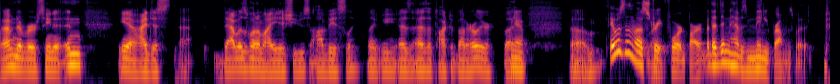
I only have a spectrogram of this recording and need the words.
I've never seen it, and you know, I just uh, that was one of my issues. Obviously, like we as as I talked about earlier, but Yeah. um, It wasn't the most straightforward part, but I didn't have as many problems with it.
